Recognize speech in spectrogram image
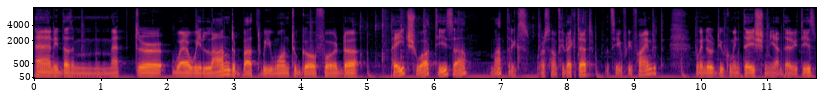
And it doesn't matter where we land, but we want to go for the page. What is a matrix or something like that? Let's see if we find it. Window documentation, yeah, there it is.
